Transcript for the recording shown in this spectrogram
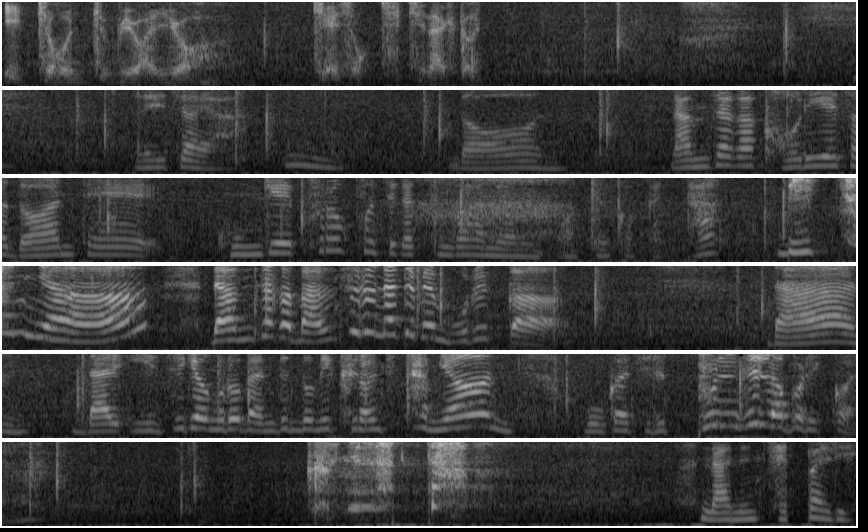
이쪽은 준비 완료. 계속 직진할 것. 레저야. 넌 남자가 거리에서 너한테 공개 프로포즈 같은 거 하면 어떨 것 같아? 미쳤냐? 남자가 만수르나 되면 모를까. 난 날 이 지경으로 만든 놈이 그런 짓 하면 모가지를 분질러 버릴 거야. 큰일 났다. 나는 재빨리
